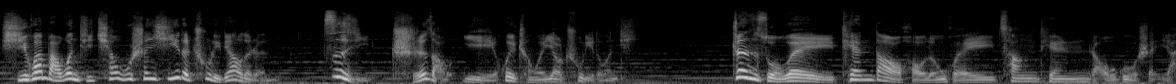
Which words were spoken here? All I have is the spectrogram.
喜欢把问题悄无声息地处理掉的人，自己迟早也会成为要处理的问题。正所谓天道好轮回，苍天饶过谁呀？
